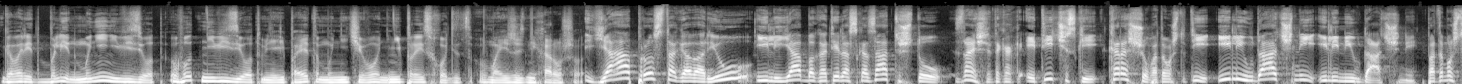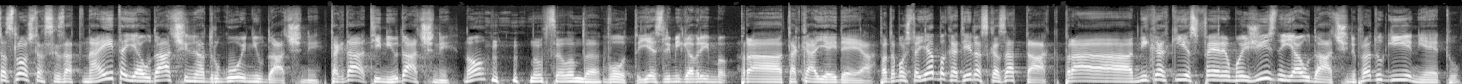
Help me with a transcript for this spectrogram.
Говорит, блин, мне не везет, вот не везет мне, и поэтому ничего не происходит в моей жизни хорошего. Я просто говорю, или я бы хотела сказать, что, знаешь, это как этически хорошо, потому что ты или удачный, или неудачный. Потому что сложно сказать, на это я удачный, на другое неудачный. Тогда ты неудачный, но? Ну, в целом, да. Вот, если мы говорим про такая идея. Потому что я бы хотела сказать так, про никакие сферы моей жизни я удачный, про другие нету.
